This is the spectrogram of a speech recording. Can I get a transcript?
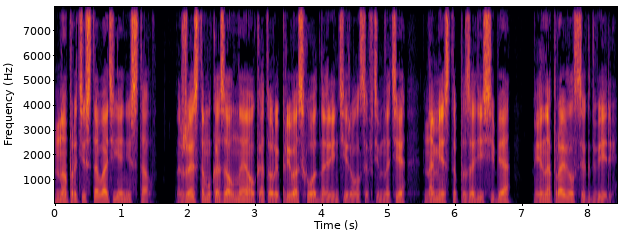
Но протестовать я не стал. Жестом указал Нео, который превосходно ориентировался в темноте, на место позади себя и направился к двери.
